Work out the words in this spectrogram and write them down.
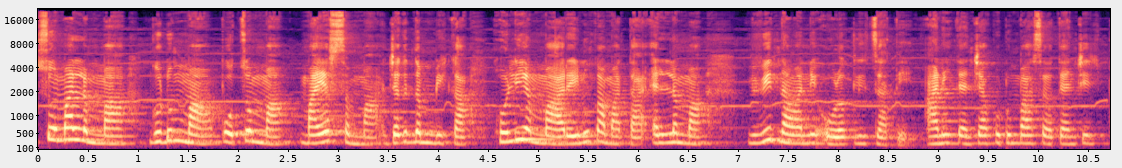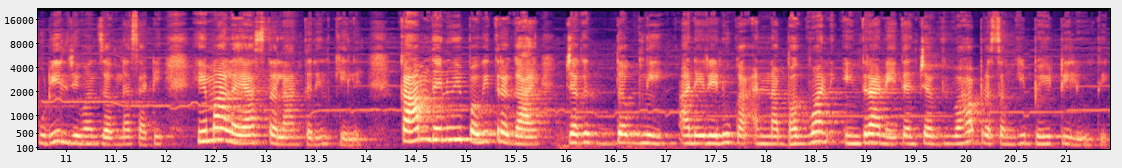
सोमालम्मा गुडुम्मा पोचोम्मा मायसम्मा जगदंबिका होलियम्मा रेणुका माता एल्लम्मा विविध नावांनी ओळखली जाते आणि त्यांच्या कुटुंबासह त्यांचे पुढील जीवन जगण्यासाठी हिमालयात स्थलांतरित केले. कामधेनू ही पवित्र गाय जगदग्नी आणि रेणुका यांना भगवान इंद्राने त्यांच्या विवाहप्रसंगी भेट दिली होती.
